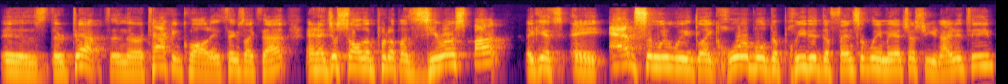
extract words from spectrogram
is their depth and their attacking quality, things like that. And I just saw them put up a zero spot against a absolutely like horrible, depleted defensively Manchester United team,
